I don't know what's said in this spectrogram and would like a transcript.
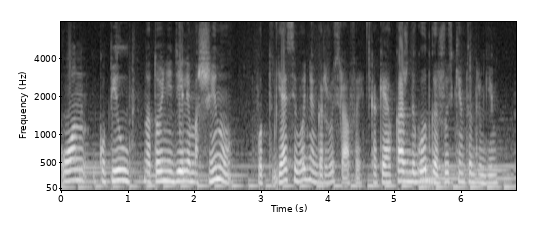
Он купил на той неделе машину. Вот я сегодня горжусь Рафой, как я каждый год горжусь кем-то другим.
